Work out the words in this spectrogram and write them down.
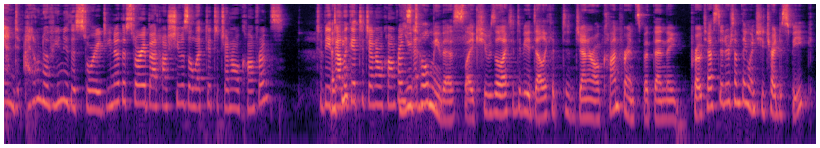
And I don't know if you knew this story. Do you know the story about how she was elected to General Conference? To be a I delegate to General Conference? You And- told me this. Like, she was elected to be a delegate to General Conference, but then they protested or something when she tried to speak.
